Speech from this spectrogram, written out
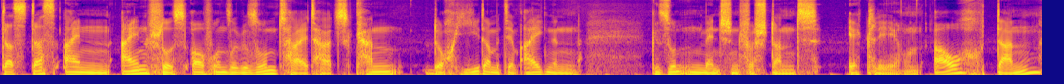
Dass das einen Einfluss auf unsere Gesundheit hat, kann doch jeder mit dem eigenen gesunden Menschenverstand erklären. Auch dann,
